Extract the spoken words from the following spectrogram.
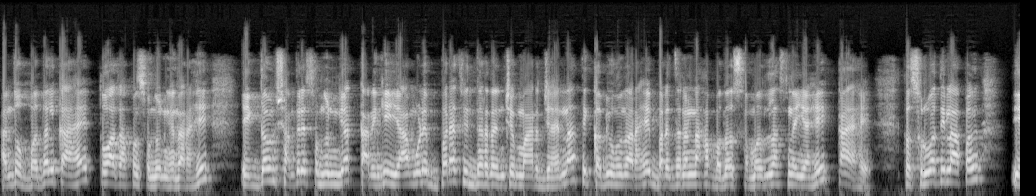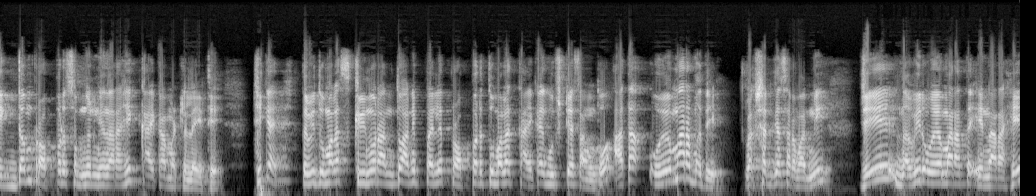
आणि तो बदल काय आहे तो आज आपण समजून घेणार आहे. एकदम शांततेने समजून घ्या कारण की यामुळे बऱ्याच विद्यार्थ्यांचे मार्क जे आहे ना ते कमी होणार आहे. बऱ्याच जणांना हा बदल समजलाच नाही आहे. काय आहे? तर सुरुवातीला आपण एकदम प्रॉपर समजून घेणार आहे काय काय म्हटलेलं आहे इथे. ठीक आहे? तर मी तुम्हाला स्क्रीनवर आणतो आणि पहिले प्रॉपर तुम्हाला काय काय गोष्टी सांगतो. आता ओएमआरमध्ये लक्षात घ्या सर्वांनी जे नवीन ओएमआर आता येणार आहे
